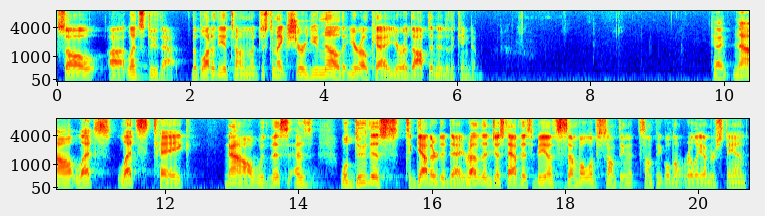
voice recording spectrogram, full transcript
So uh, let's do that. The blood of the atonement, just to make sure you know that you're okay, you're adopted into the kingdom. Okay, now let's let's take now with this as we'll do this together today rather than just have this be a symbol of something that some people don't really understand.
